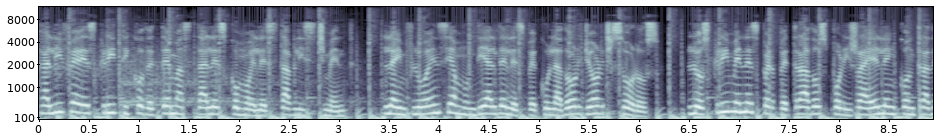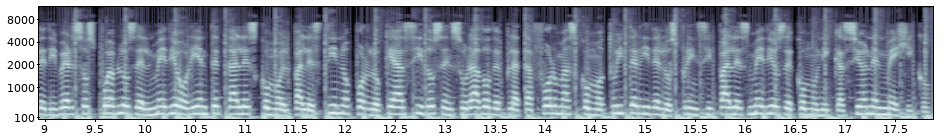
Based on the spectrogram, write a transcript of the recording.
Jalife es crítico de temas tales como el establishment, la influencia mundial del especulador George Soros, los crímenes perpetrados por Israel en contra de diversos pueblos del Medio Oriente tales como el palestino por lo que ha sido censurado de plataformas como Twitter y de los principales medios de comunicación en México.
